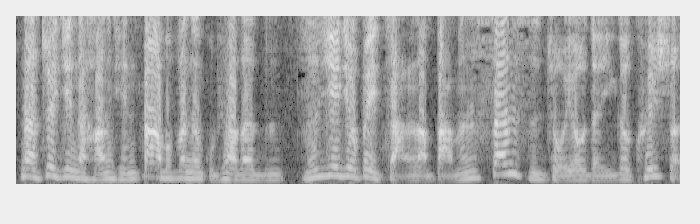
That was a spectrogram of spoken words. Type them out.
那最近的行情，大部分的股票的直接就被斩了百分之三十左右的一个亏损，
